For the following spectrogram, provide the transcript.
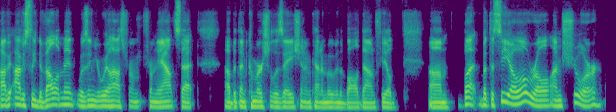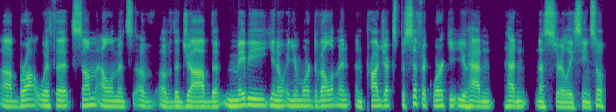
obviously development was in your wheelhouse from from the outset, uh, but then commercialization and kind of moving the ball downfield. Um, but but the COO role, I'm sure, uh, brought with it some elements of of the job that maybe you know in your more development and project specific work you, you hadn't hadn't necessarily seen. So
